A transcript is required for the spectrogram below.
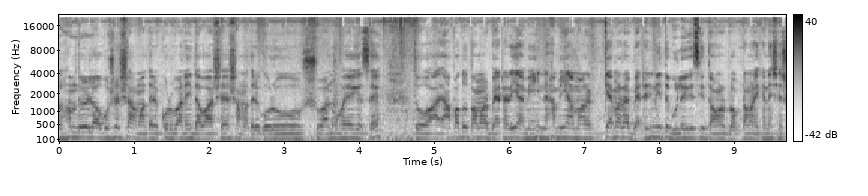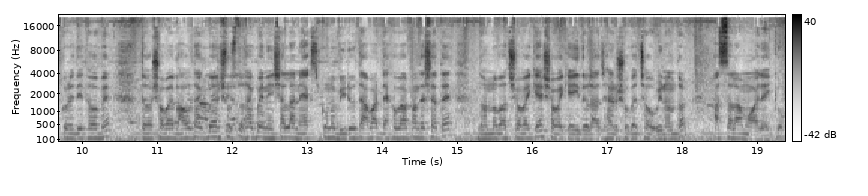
আলহামদুলিল্লাহ, অবশেষে আমাদের কোরবানি দেওয়া শেষ। আমাদের গরু শোয়ানো হয়ে গেছে। তো আপাতত আমার ব্যাটারি, আমি আমি আমার ক্যামেরার ব্যাটারি নিতে ভুলে গেছি, তো আমার ব্লগটা আমার এখানে শেষ করে দিতে হবে। তো, সবাই ভালো থাকবেন, সুস্থ থাকবেন। ইনশাল্লাহ নেক্সট কোনো ভিডিওতে আবার দেখাবো আপনাদের সাথে। ধন্যবাদ সবাইকে। সবাইকে ঈদুল আজহার শুভেচ্ছা, অভিনন্দন। আসসালামু আলাইকুম।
